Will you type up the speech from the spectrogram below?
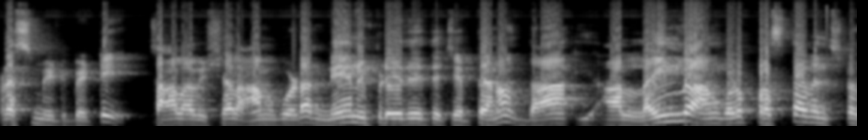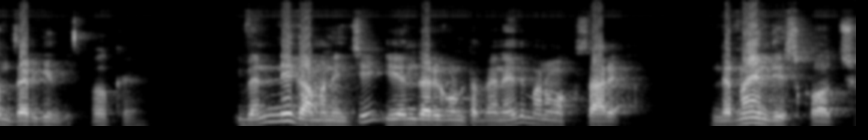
ప్రెస్ మీట్ పెట్టి చాలా విషయాలు ఆమె కూడా నేను ఇప్పుడు ఏదైతే చెప్పానో దా ఆ లైన్లో ఆమె కూడా ప్రస్తావించడం జరిగింది. ఓకే. ఇవన్నీ గమనించి ఏం జరిగి ఉంటుంది అనేది మనం ఒకసారి నిర్ణయం తీసుకోవచ్చు.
